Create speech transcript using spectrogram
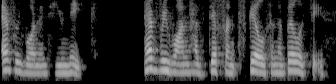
everyone is unique. Everyone has different skills and abilities.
